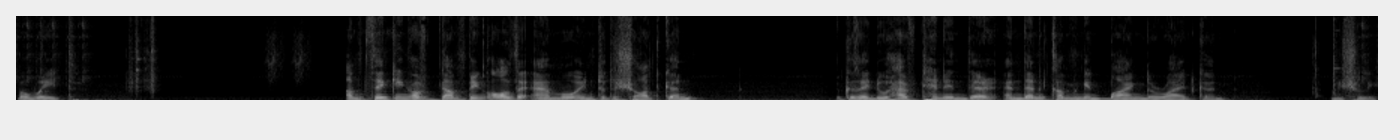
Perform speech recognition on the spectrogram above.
But wait. I'm thinking of dumping all the ammo into the shotgun. Because I do have 10 in there, and then coming and buying the riot gun. Initially.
